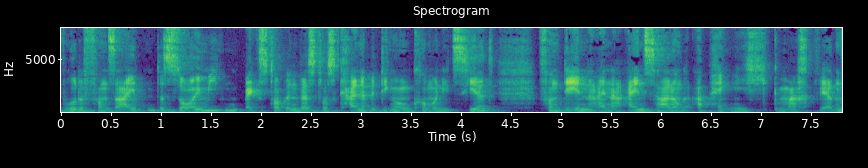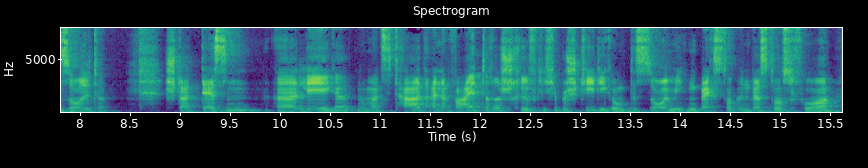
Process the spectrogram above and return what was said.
wurde von Seiten des säumigen Backstop-Investors keine Bedingungen kommuniziert, von denen eine Einzahlung abhängig gemacht werden sollte. Stattdessen äh, lege, nochmal Zitat, eine weitere schriftliche Bestätigung des säumigen Backstop-Investors vor,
